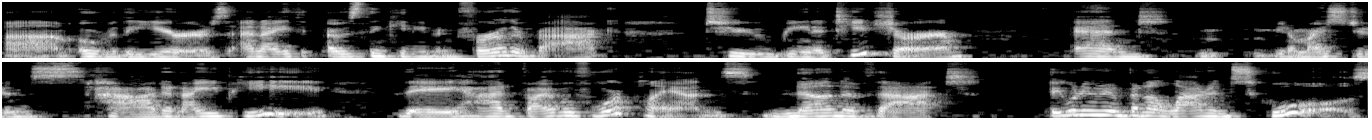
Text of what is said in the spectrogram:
um, over the years. And I, th- I was thinking even further back to being a teacher, and you know my students had an IEP, they had 504 plans. None of that they wouldn't even have been allowed in schools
